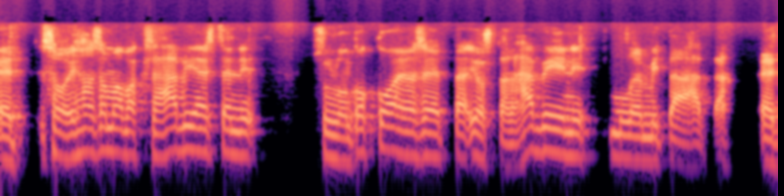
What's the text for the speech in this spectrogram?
Et se on ihan sama, vaikka sä häviäisit sen, niin sulla on koko ajan se, että jos tämän hävii, niin mulla ei mitään hätää. Et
